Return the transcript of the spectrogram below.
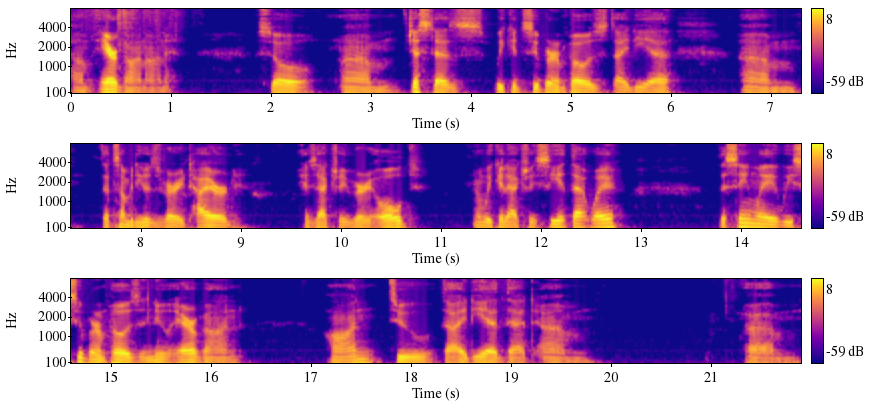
um, ergon on it. So um, just as we could superimpose the idea um, that somebody who's very tired is actually very old, and we could actually see it that way, the same way we superimpose a new ergon on to the idea that um, um,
